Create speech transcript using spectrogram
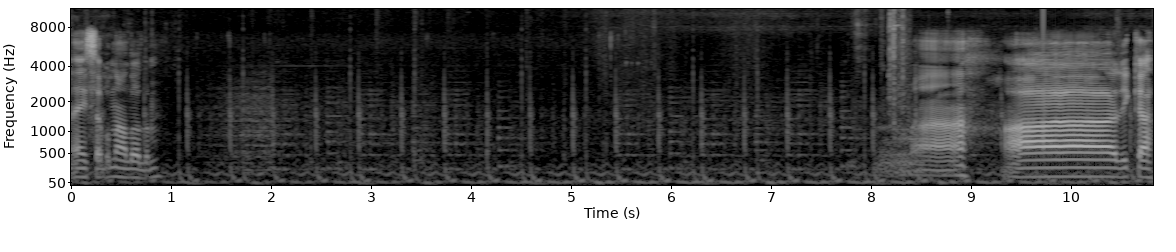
Neyse bunu alalım. You.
